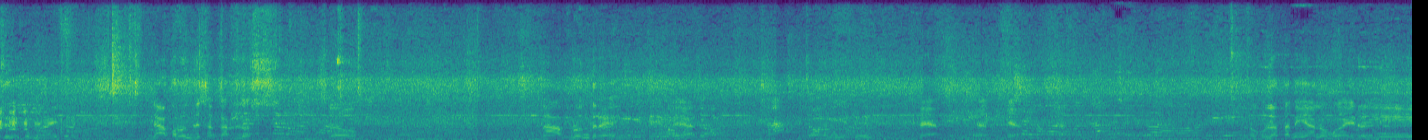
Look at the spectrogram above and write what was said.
dito ko mga idol. Nakaroon din San Carlos. So, nakaroon dire. Ayan. Ayan. Ayan. Ayan. So, kulatan niya ano mga idol ni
